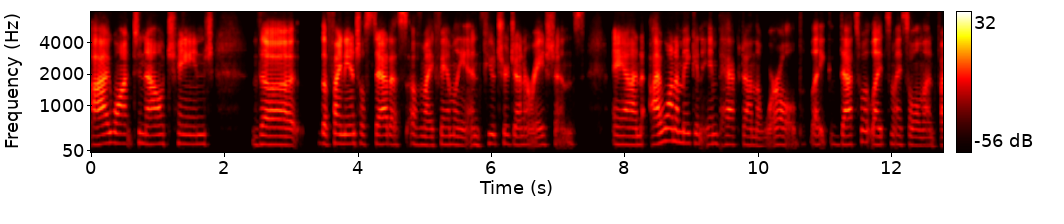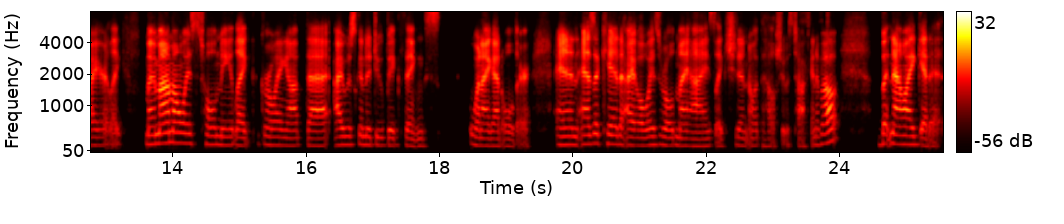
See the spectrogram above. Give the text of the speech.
I want to now change the the financial status of my family and future generations. And i want to make an impact on the world. Like that's what lights my soul on fire. Like my mom always told me like growing up that i was going to do big things when i got older. And as a kid i always rolled my eyes like she didn't know what the hell she was talking about but now i get it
